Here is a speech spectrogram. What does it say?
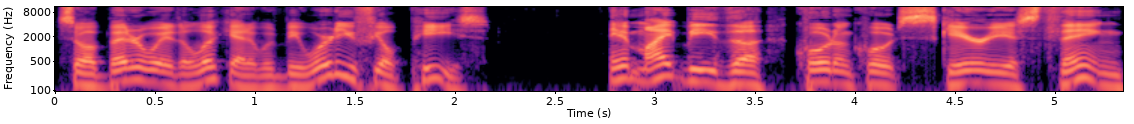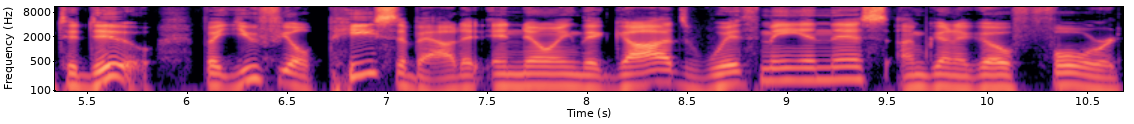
So, a better way to look at it would be where do you feel peace? It might be the quote unquote scariest thing to do, but you feel peace about it in knowing that God's with me in this. I'm going to go forward.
